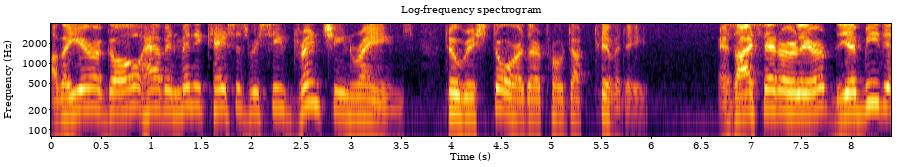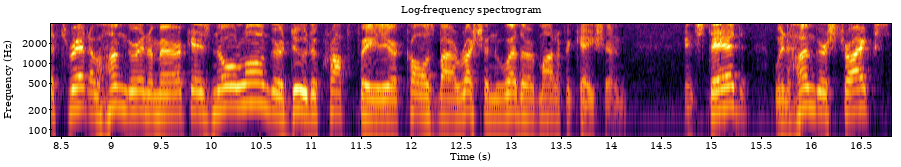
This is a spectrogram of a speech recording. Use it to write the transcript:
of a year ago have in many cases received drenching rains to restore their productivity. As I said earlier, the immediate threat of hunger in America is no longer due to crop failure caused by Russian weather modification. Instead, when hunger strikes,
